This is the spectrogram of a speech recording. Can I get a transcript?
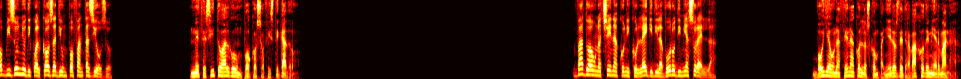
Ho bisogno di qualcosa di un po' fantasioso. Necesito algo un poco sofisticado. Vado a una cena con i colleghi di lavoro di mia sorella. Voy a una cena con los compañeros de trabajo de mi hermana.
